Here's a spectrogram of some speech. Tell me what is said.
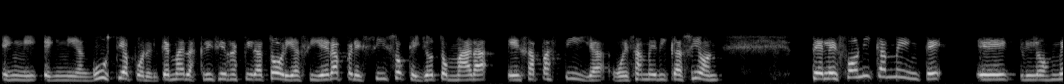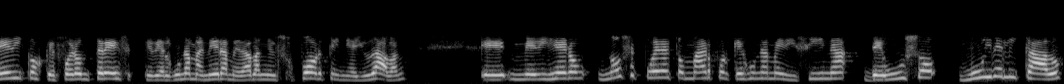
en mi, en mi angustia por el tema de las crisis respiratorias si era preciso que yo tomara esa pastilla o esa medicación, telefónicamente eh, los médicos que fueron tres que de alguna manera me daban el soporte y me ayudaban, eh, me dijeron no se puede tomar porque es una medicina de uso muy delicado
